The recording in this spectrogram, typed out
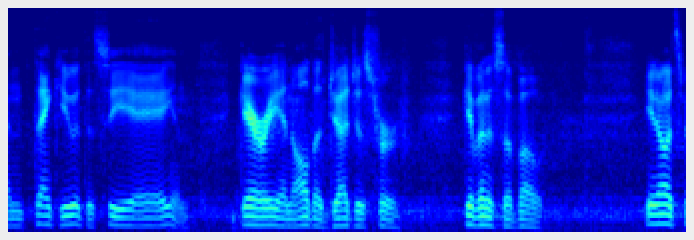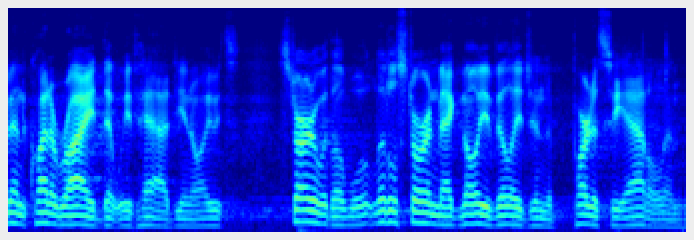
And thank you at the CEA and Gary and all the judges for giving us a vote. You know, it's been quite a ride that we've had. You know, it started with a little store in Magnolia Village in the part of Seattle, and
